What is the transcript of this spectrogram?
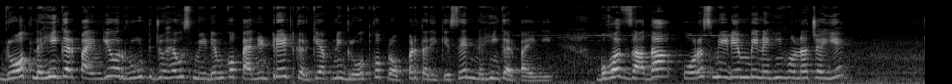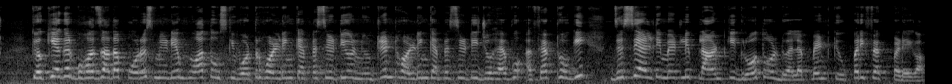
ग्रोथ नहीं कर पाएँगे और रूट जो है, उस मीडियम को पेनिट्रेट करके अपनी ग्रोथ को प्रॉपर तरीके से नहीं कर पाएँगी। बहुत ज़्यादा पोरस मीडियम भी नहीं होना चाहिए। क्योंकि अगर बहुत ज़्यादा पोरस मीडियम हुआ तो उसकी वाटर होल्डिंग कैपेसिटी और न्यूट्रिएंट होल्डिंग कैपेसिटी जो है वो अफेक्ट होगी, जिससे अल्टीमेटली प्लांट की ग्रोथ और डेवलपमेंट के ऊपर इफ़ेक्ट पड़ेगा।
